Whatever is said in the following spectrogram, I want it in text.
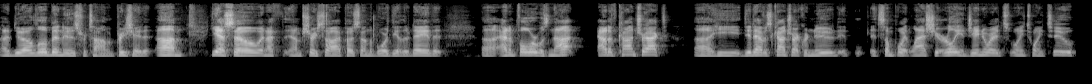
I do have a little bit of news for Tom. Appreciate it. Um, yeah. So, and I, am sure you saw I posted on the board the other day that uh, Adam Fuller was not out of contract. Uh, he did have his contract renewed at, at some point last year, early in January 2022.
